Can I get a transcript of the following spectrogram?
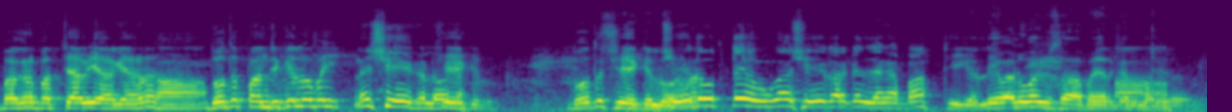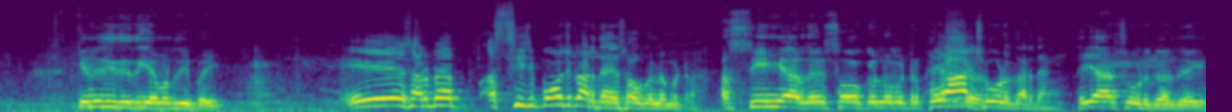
ਬਗਰ ਬੱਚਾ ਵੀ ਆ ਗਿਆ ਹਨਾ। ਦੁੱਧ 5 ਕਿਲੋ ਬਈ? ਨਹੀਂ 6 ਕਿਲੋ 6 ਕਿਲੋ। ਦੁੱਧ 6 ਕਿਲੋ 6 ਤੋਂ ਉੱਤੇ ਹੋਊਗਾ 6 ਕਰਕੇ ਦੇ ਦਾਂਗੇ ਆਪਾਂ। ਠੀਕ ਹੈ ਲੇਵਾ ਲੂਆ ਵੀ ਸਾਫ਼ ਆ ਯਾਰ ਕਰਮ ਕਿੰਨੇ ਦੀ ਦੇ ਦੀ ਅਮਨਦੀਪ ਬਾਈ? ਇਹ ਸਰ ਮੈਂ 80 ਚ ਪਹੁੰਚ ਕਰ ਦਾਂਗੇ 100 ਕਿਲੋਮੀਟਰ 80000 ਦੇ ਵਿੱਚ 100 ਕਿਲੋਮੀਟਰ ਪਹੁੰਚ ਹਜ਼ਾਰ। ਛੋੜ ਕਰ ਦਾਂਗੇ ਹਜ਼ਾਰ ਛੋੜ ਕਰ ਦੇਗੇ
